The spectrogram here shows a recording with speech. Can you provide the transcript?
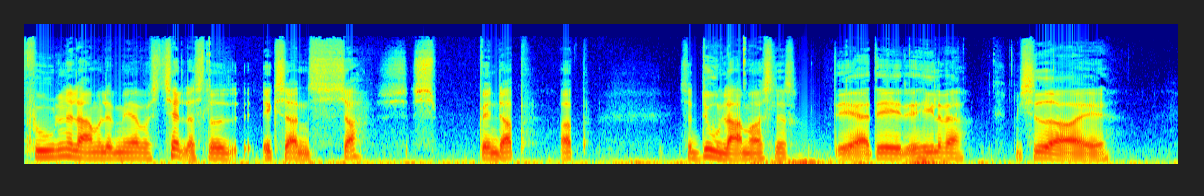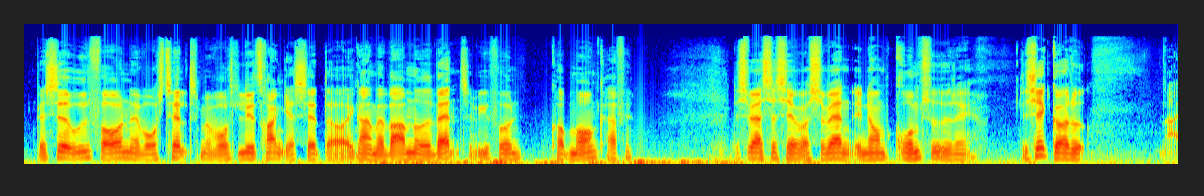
Fuglene larmer lidt mere. Vores telt er slået ikke sådan så spændt op. op. Så duen larmer også lidt. Det er det, det hele værd. Vi sidder øh, placeret ude foran øh, vores telt med vores lille trankjasæt og er i gang med at varme noget vand, så vi kan få en kop morgenkaffe. Desværre så ser vores vand enormt grumset ud i dag. Det ser ikke godt ud. Nej,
